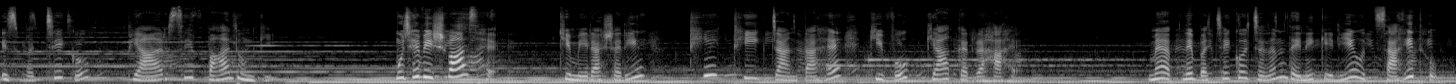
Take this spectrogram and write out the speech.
इस बच्चे को प्यार से पालूँगी। मुझे विश्वास है कि मेरा शरीर ठीक ठीक जानता है कि वो क्या कर रहा है। मैं अपने बच्चे को जन्म देने के लिए उत्साहित हूँ।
